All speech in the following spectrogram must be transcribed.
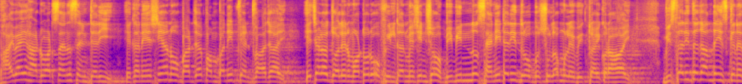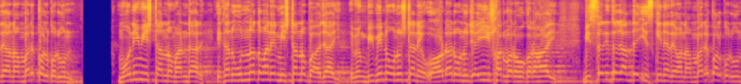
ভাই ভাই হার্ডওয়ার্স অ্যান্ড স্যানিটারি, এখানে এশিয়ান ও বার্জার কোম্পানির পেন্ট পাওয়া যায়। এছাড়াও জলের মোটর ও ফিল্টার মেশিন সহ বিভিন্ন স্যানিটারি দ্রব্য সুলভ মূল্যে বিক্রয় করা হয়। বিস্তারিত জানতে স্ক্রিনে দেওয়া নম্বরে কল করুন। মণি মিষ্টান্ন ভাণ্ডার এখানে উন্নত মানের মিষ্টান্ন পাওয়া যায় এবং বিভিন্ন অনুষ্ঠানে অর্ডার অনুযায়ী সরবরাহ করা হয়। বিস্তারিত জানতে স্ক্রিনে দেওয়া নম্বরে কল করুন।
